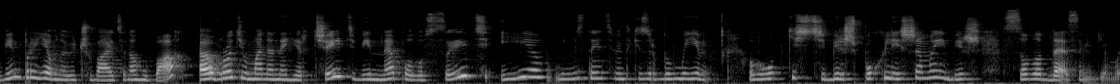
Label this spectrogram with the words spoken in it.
Він приємно відчувається на губах. В роті в мене не гірчить, він не полосить, і мені здається, він таки зробив мої губки ще більш пухлішими і більш солодесенькими.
